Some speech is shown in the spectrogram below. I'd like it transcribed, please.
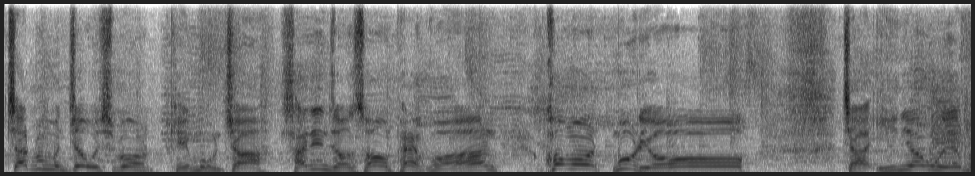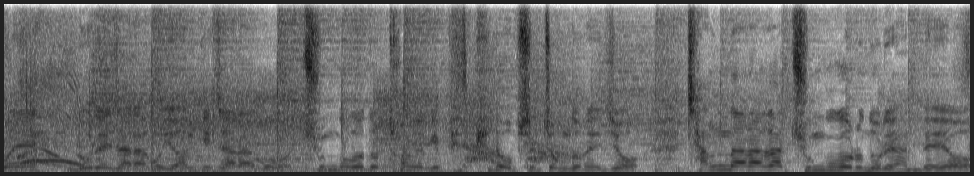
짧은 문자 50원, 긴 문자 사진 전송 100원, 콩은 무료. 자 인형 외모에 노래 잘하고 연기 잘하고 중국어도 통역이 피- 필요 없을 정도로죠 장나라가 중국어로 노래한대요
